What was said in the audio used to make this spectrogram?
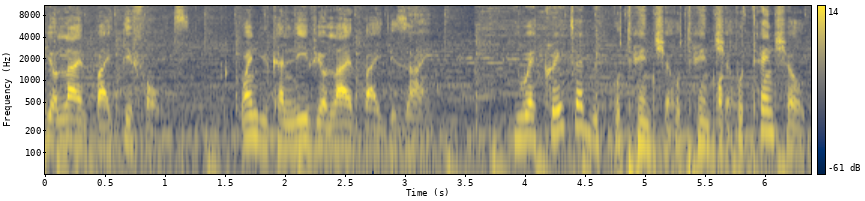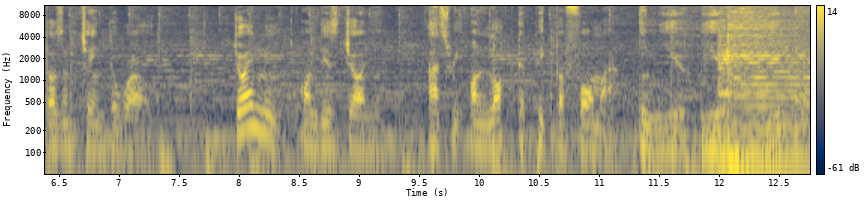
your life by default when you can live your life by design? You were created with potential, potential. But potential doesn't change the world. Join me on this journey as we unlock the peak performer in you, you, you.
